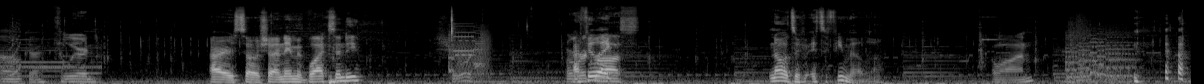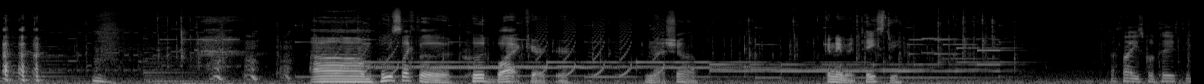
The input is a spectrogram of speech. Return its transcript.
Oh, okay. It's weird. All right. So should I name it Black Cindy? Sure. Or I Rick feel like- No, it's a it's a female though. Go on. Um, who's like the hood black character from that show? Can name it Tasty. That's not how you spell tasty.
